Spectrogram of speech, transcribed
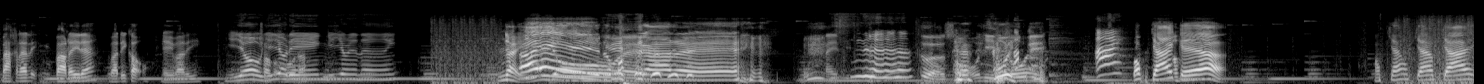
bạc đã định vào đây đấy vào đi cậu. Nhảy vào đi. Nhảy vô, nhảy vô đi, nhảy vô anh ơi. Nhảy vô đúng ra rồi. Này cửa sổ nhìn Ui. thôi. bóc trái Ơ. kìa. Bóc trái bóc trái bóc trái.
